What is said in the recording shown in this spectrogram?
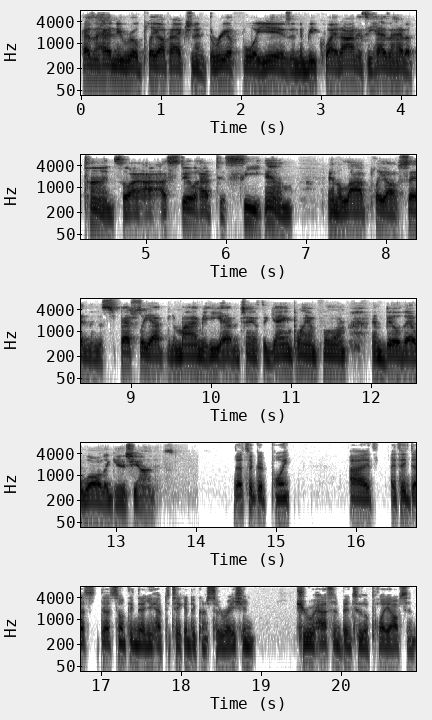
hasn't had any real playoff action in three or four years. And to be quite honest, he hasn't had a ton. So I, I still have to see him in a live playoff setting, and especially after the Miami Heat have a chance to game plan for him and build that wall against Giannis. That's a good point. I I think that's that's something that you have to take into consideration. Jrue hasn't been to the playoffs in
